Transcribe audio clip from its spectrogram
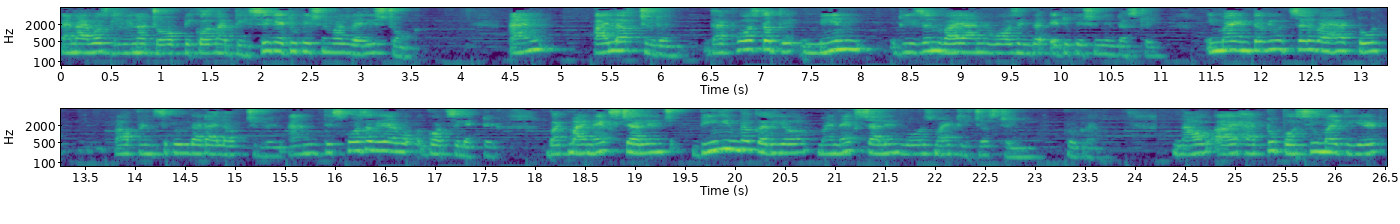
and I was given a job because my basic education was very strong. And I love children. That was the main reason why I was in the education industry. In my interview itself, I had told our principal that I love children, and this was the way I got selected. But my next challenge, being in the career, my next challenge was my teacher's training program. Now I had to pursue my B.Ed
